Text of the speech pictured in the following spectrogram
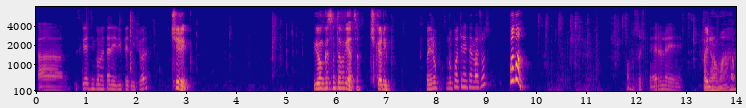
A, scrieți în comentarii Rip Petrișor. Ce rip? Eu încă sunt în viață. Ce că rip? Păi nu, nu pe tine te la jos? Păi da. Au pus să-și perle. Păi normal.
